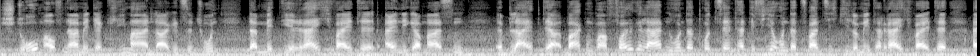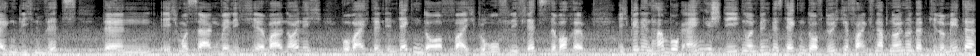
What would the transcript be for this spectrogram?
Stromaufnahme der Klimaanlage zu tun, damit die Reichweite einigermaßen äh, bleibt. Der Wagen war vollgeladen, 100 Prozent, hatte 420 Kilometer Reichweite. Eigentlich ein Witz, denn ich muss sagen, wenn ich äh, war neulich, wo war ich denn? In Deckendorf war ich beruflich, letzte Woche. Ich bin in Hamburg eingestiegen und bin bis Deckendorf durchgefahren, knapp 900 Kilometer.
